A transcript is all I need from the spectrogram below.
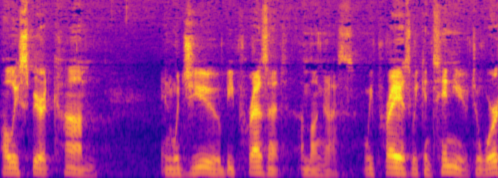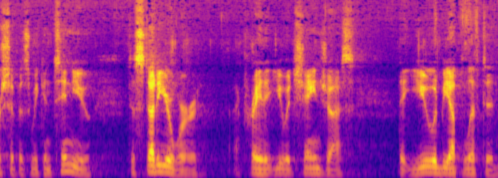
Holy Spirit, come and would you be present among us? We pray as we continue to worship, as we continue to study your word. I pray that you would change us, that you would be uplifted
